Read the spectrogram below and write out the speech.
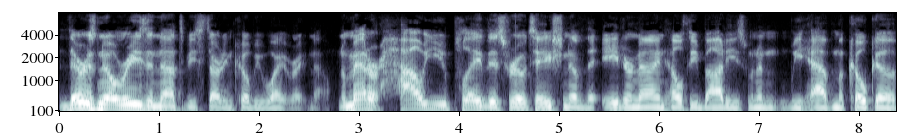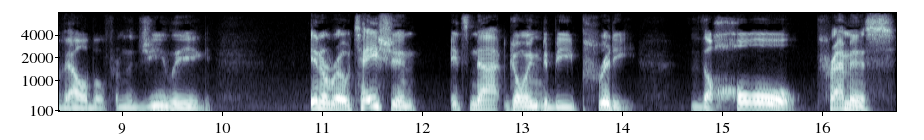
there is no reason not to be starting Coby White right now. No matter how you play this rotation of the eight or nine healthy bodies when we have Mokoka available from the G League, in a rotation, it's not going to be pretty. The whole premise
